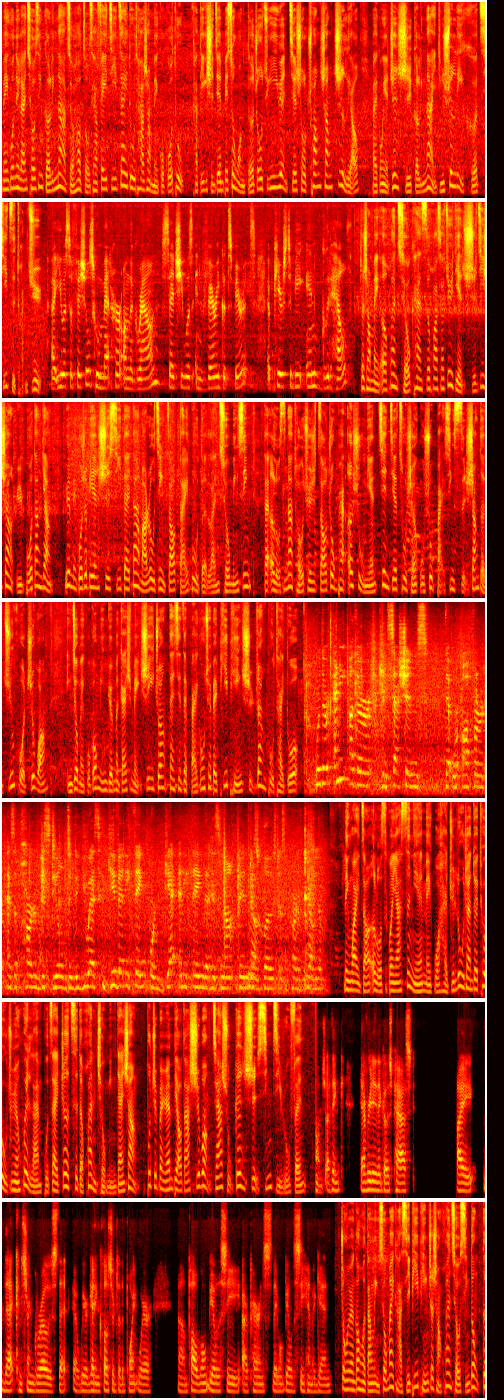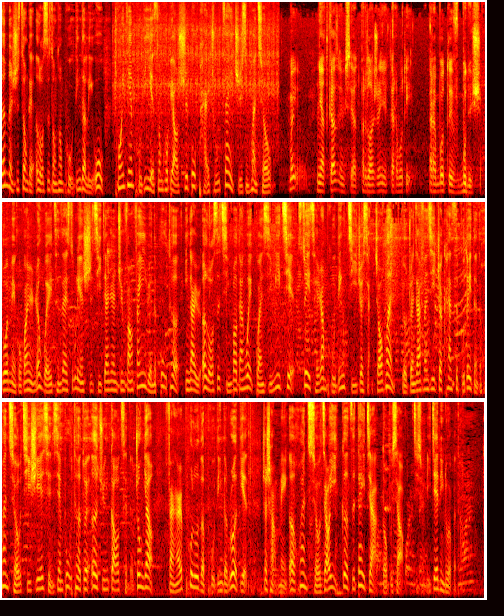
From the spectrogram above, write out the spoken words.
美国女篮球星格林娜九号走下飞机，再度踏上美国国土。她第一时间被送往德州军医院接受创伤治疗。白宫也证实，格林娜已经顺利和妻子团聚。U.S. officials who met her on the ground said she was in very good spirits, appears to be in good health. 这场美俄换球看似画下句点，实际上余波荡漾。因为美国这边是携带大麻入境遭逮捕的篮球明星，但俄罗斯那头却是遭重判二十五年，间接促成无数百姓死伤的军火之王。营救美国公民原本该是美事一桩，但现在白宫却被批评是让步太多。Were there any other concessions that were offered as a part of this deal? Did the U.S. give anything or get anything that has not been disclosed as a part of the deal? 另外，遭俄罗斯关押四年，美国海军陆战队退伍军人惠兰不在这次的换球名单上。不止本人表达失望，家属更是心急如焚。I think every day that goes past. I that concern grows that we are getting closer to the point where Paul won't be able to see our parents. They won't be able to see him again. 众院共和党领袖麦卡锡批评这场换球行动根本是送给俄罗斯总统普京的礼物。同一天，普京也松口表示不排除再执行换球。Мы не отказываемся от предложения этой работы. 多位美国官员认为，曾在苏联时期担任军方翻译员的布特应该与俄罗斯情报单位关系密切，所以才让普丁急着想交换。有专家分析，这看似不对等的换球，其实也显现布特对俄军高层的重要，反而暴露了普丁的弱点。这场美俄换球交易，各自代价都不小。记者李杰报道。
